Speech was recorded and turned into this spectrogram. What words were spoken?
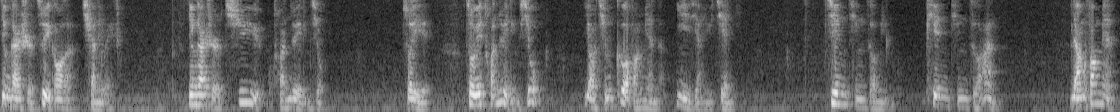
应该是最高的权力位置，应该是区域团队领袖。所以，作为团队领袖，要听各方面的意见与建议，兼听则明，偏听则暗。两个方面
